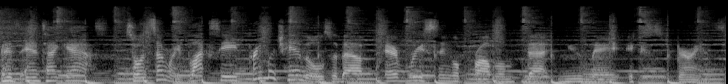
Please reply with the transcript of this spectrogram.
And it's anti-gas. So in summary, black seed pretty much handles about every single problem that you may experience.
